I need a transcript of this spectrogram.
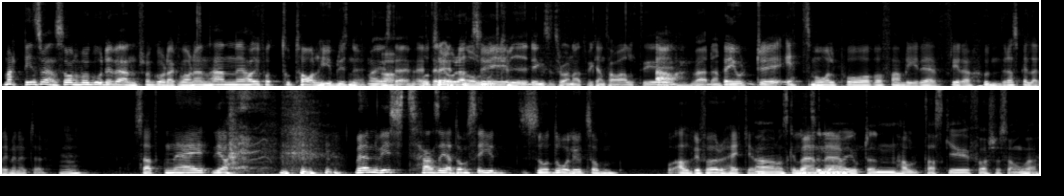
Martin Svensson, vår gode vän från Gårdakvarnen, han har ju fått total hybris nu. Ja, just Ja. det. Och Efter tror 1-0 att mot vi- Kviding så tror han att vi kan ta allt i Ja. världen. Vi har gjort eh, ett mål på, vad fan blir det, flera hundra spelade minuter. Mm. Så att nej, ja. Men visst, han säger att de ser ju så dåliga ut som aldrig förr, Häcken. Ja, de skulle Men, tydligen ha eh, gjort en halvtaskig försäsong va?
